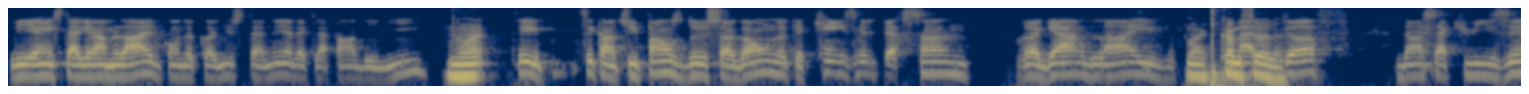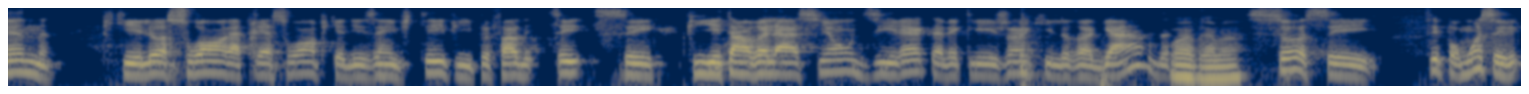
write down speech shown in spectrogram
les Instagram Live qu'on a connus cette année avec la pandémie, ouais. quand tu y penses deux secondes, que 15 000 personnes regardent live comme ça, dans sa cuisine, puis qui est là soir après soir, puis qu'il y a des invités, puis il peut faire des. Puis il est en relation directe avec les gens qui le regardent. Ouais, vraiment. Ça, c'est. Pour moi, c'est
